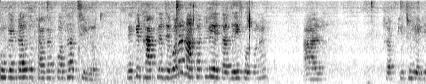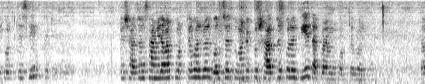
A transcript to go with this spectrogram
মুগের ডাল তো থাকার কথা ছিল। দেখি থাকলে দেবো না না থাকলে এটা দিয়েই করব না। আর সব কিছু রেডি করতেছি সাহায্য স্বামীর আমার পড়তে বলবে বলছে তোমাকে একটু সাহায্য করে দিয়ে তারপর আমি পড়তে বলব তো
